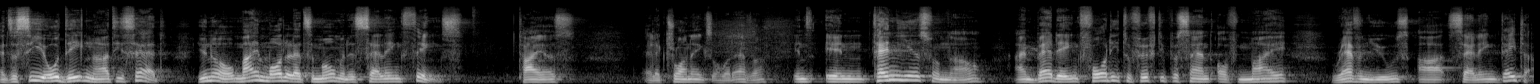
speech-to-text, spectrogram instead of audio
And the CEO, Degenhart, he said, you know, my model at the moment is selling things, tires, electronics, or whatever. In, in 10 years from now, I'm betting 40 to 50% of my revenues are selling data.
